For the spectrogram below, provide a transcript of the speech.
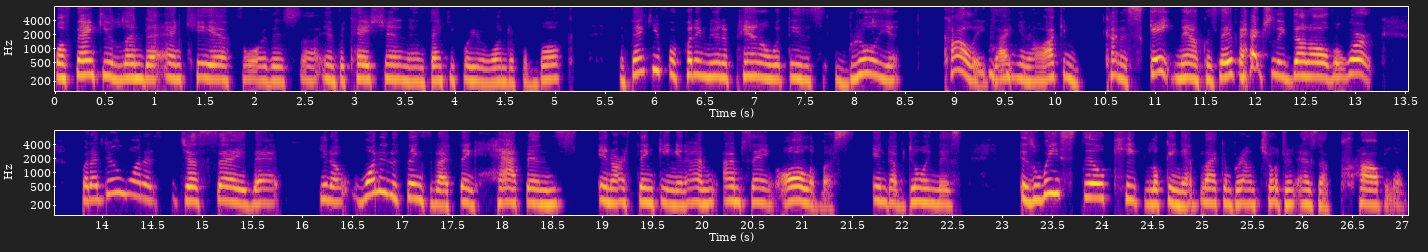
Well, thank you, Linda and Kia, for this uh, invitation, and thank you for your wonderful book. And thank you for putting me in a panel with these brilliant colleagues. I, you know, I can kind of skate now because they've actually done all the work. But I do want to just say that, you know, one of the things that I think happens in our thinking, and I'm, I'm saying all of us end up doing this, is we still keep looking at Black and Brown children as a problem.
